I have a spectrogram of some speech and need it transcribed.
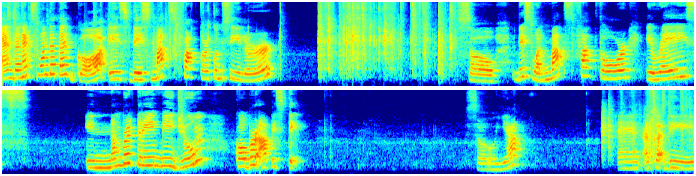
and the next one that I've got is this Max Factor Concealer. So, this one, Max Factor Erase in number 3 medium cover up stick. So, yeah. And I've got the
